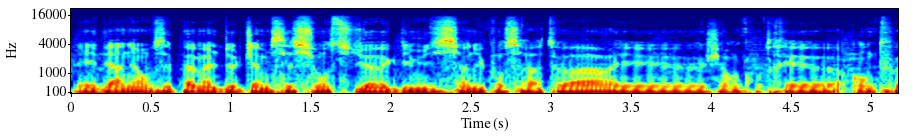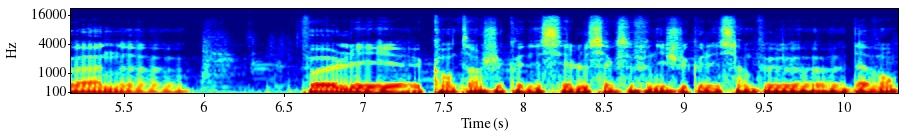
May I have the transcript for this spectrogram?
L'année dernière on faisait pas mal de jam sessions au studio avec des musiciens du conservatoire et euh, j'ai rencontré euh, Antoine, euh, Paul et Quentin, je le connaissais, le saxophoniste je le connaissais un peu d'avant.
